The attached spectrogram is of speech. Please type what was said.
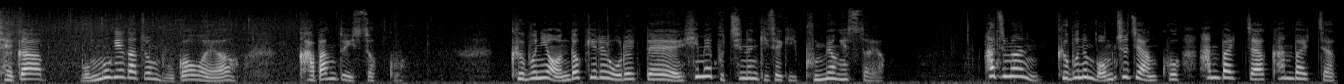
제가 몸무게가 좀 무거워요. 가방도 있었고. 그분이 언덕길을 오를 때 힘에 붙이는 기색이 분명했어요. 하지만 그분은 멈추지 않고 한 발짝 한 발짝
